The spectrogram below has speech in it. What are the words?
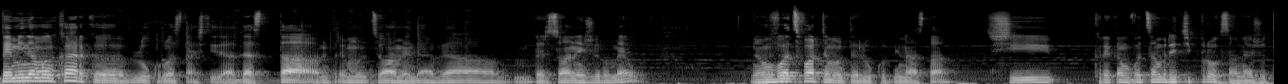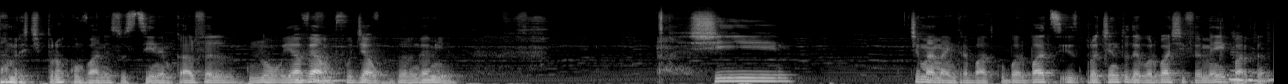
pe mine mă încarcă lucrul ăsta, știi, de a, de a sta între mulți oameni, de a avea persoane în jurul meu. Învăț foarte multe lucruri din asta și cred că învățăm reciproc sau ne ajutăm reciproc cumva, ne susținem, că altfel nu îi aveam, mm-hmm. fugeau de lângă mine. Și ce mai mai întrebat? Cu bărbați, procentul de bărbați și femei, mm-hmm. parcă?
